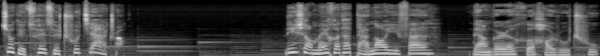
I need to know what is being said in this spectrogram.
就给翠翠出嫁妆。李小梅和他打闹一番，两个人和好如初。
